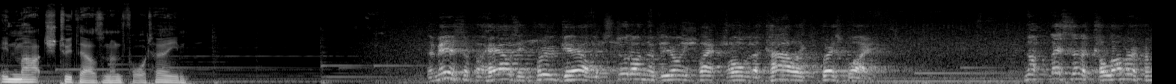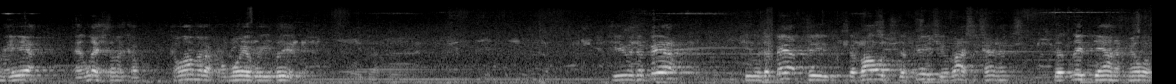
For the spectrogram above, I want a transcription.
in March 2014. The Minister for Housing, Pru Goward, stood on the viewing platform of the Cahill Expressway. Not less than a kilometre from here and less than a ki- kilometre from where we live. She was about she was about to divulge the future of us tenants that live down at Miller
